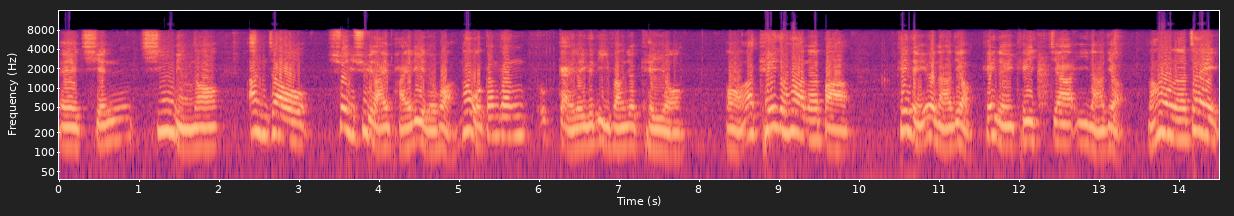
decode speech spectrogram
诶前七名哦，按照顺序来排列的话，那我刚刚我改了一个地方叫 K 哦，哦，那 K 的话呢，把 K 等于二拿掉，K 等于 K 加一拿掉，然后呢，在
